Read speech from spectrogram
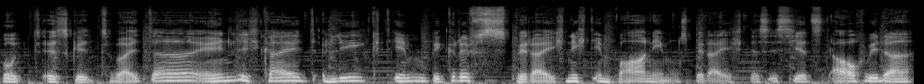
Gut, es geht weiter. Ähnlichkeit liegt im Begriffsbereich, nicht im Wahrnehmungsbereich. Das ist jetzt auch wieder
